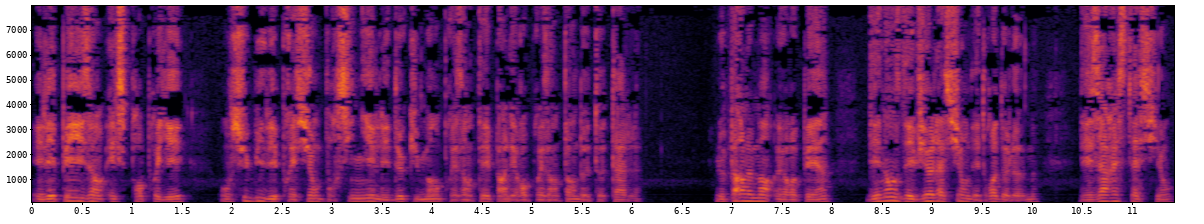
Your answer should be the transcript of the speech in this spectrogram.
et les paysans expropriés ont subi des pressions pour signer les documents présentés par les représentants de Total. Le Parlement européen dénonce des violations des droits de l'homme, des arrestations,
